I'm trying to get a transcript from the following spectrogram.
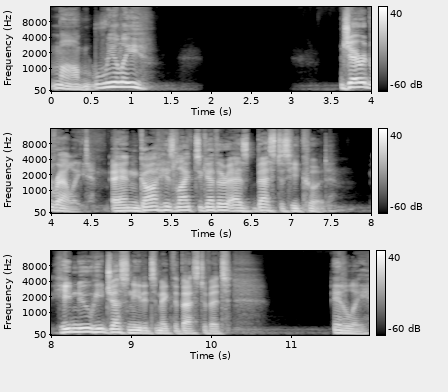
Mom, really? Jared rallied and got his life together as best as he could. He knew he just needed to make the best of it. Italy.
